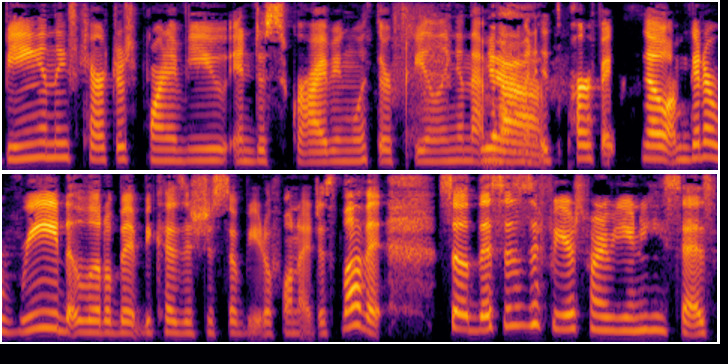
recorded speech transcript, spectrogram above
being in these characters' point of view and describing what they're feeling in that Yeah. moment. It's perfect. So I'm gonna read a little bit because it's just so beautiful and I just love it. So this is Zafir's point of view, and he says,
